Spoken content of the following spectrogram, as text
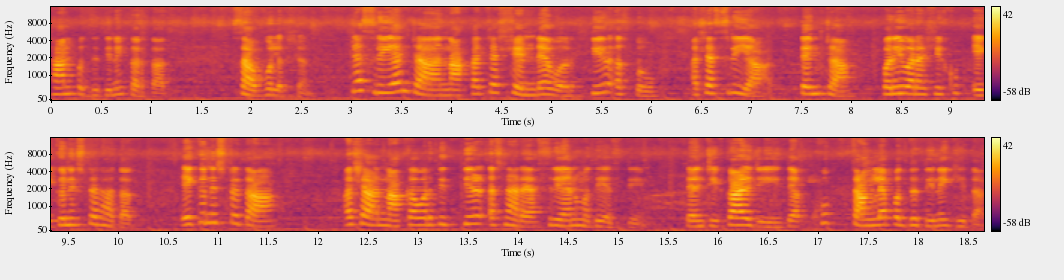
छान पद्धतीने करतात. सहावं लक्षण. ज्या स्त्रियांच्या नाकाच्या शेंड्यावर तीळ असतो अशा स्त्रिया त्यांच्या परिवाराशी खूप एकनिष्ठ राहतात. एकनिष्ठता अशा नाकावरती तीळ असणाऱ्या स्त्रियांमध्ये असते. त्यांची काळजी त्या खूप चांगल्या पद्धतीने घेतात.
